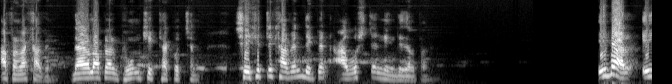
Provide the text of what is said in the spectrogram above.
আপনারা খাবেন। দেখা আপনার ঘুম ঠিকঠাক হচ্ছে না। সেই ক্ষেত্রে খাবেন, দেখবেন আউটস্ট্যান্ডিং রেজাল্ট পাবেন। এবার এই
